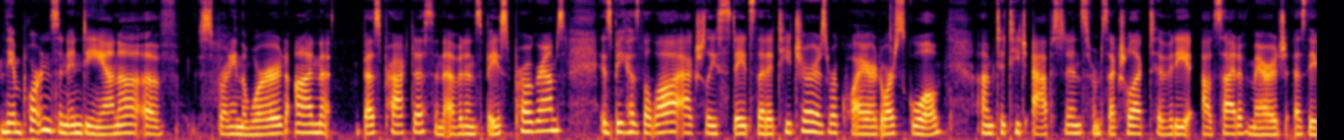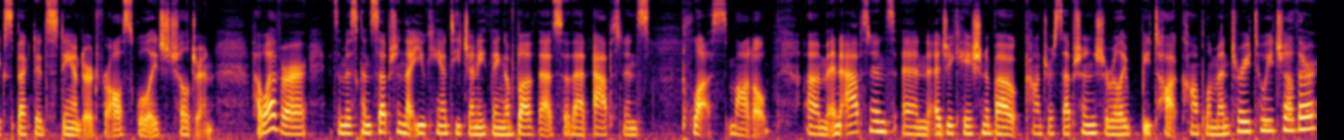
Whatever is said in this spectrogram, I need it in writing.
the importance in Indiana of spreading the word on best practice and evidence based programs is because the law actually states that a teacher is required or school um, to teach abstinence from sexual activity outside of marriage as the expected standard for all school age children. However, it's a misconception that you can't teach anything above that, so that abstinence plus model. Um, and abstinence and education about contraception should really be taught complementary to each other.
